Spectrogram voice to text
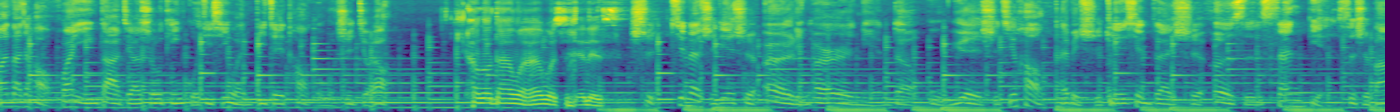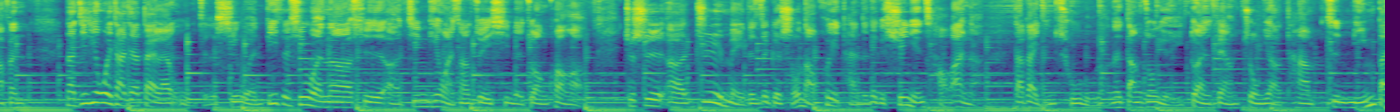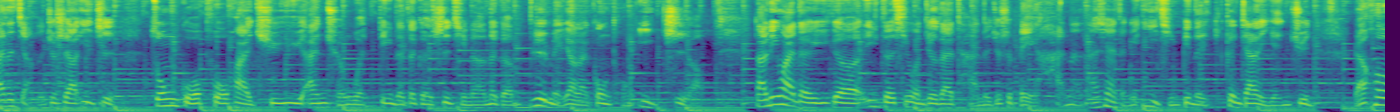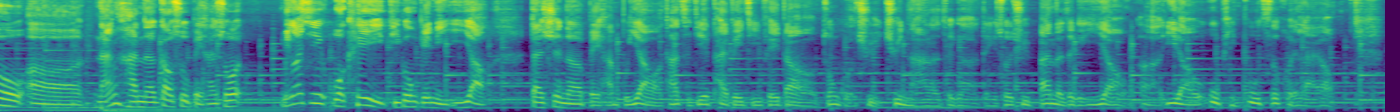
晚大家好，欢迎大家收听国际新闻 DJ Talk，我是九曜。Hello，大家晚安，我是 Dennis。是，现在时间是二零二二年的五月十七号，台北时间现在是二十三点四十八分。那今天为大家带来五则新闻。第一则新闻呢是呃今天晚上最新的状况啊，就是呃日美的这个首脑会谈的那个宣言草案呢、啊，大概已经出炉了。那当中有一段非常重要，它是明白的讲的，就是要抑制中国破坏区域安全稳定的这个事情呢，那个日美要来共同抑制啊。那另外的一个一则新闻就在谈的就是北韩呢，它现在整个疫情变得更加的严峻，然后呃，南韩呢告诉北韩说，没关系，我可以提供给你医药，但是呢，北韩不要，他直接派飞机飞到中国去，去拿了这个等于说去搬了这个医药呃医疗物品物资回来哦。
